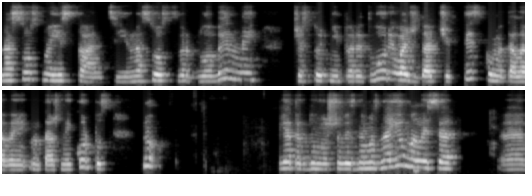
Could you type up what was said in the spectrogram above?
насосної станції, насос свердловинний, частотній перетворювач, датчик тиску, металевий монтажний корпус. Ну, я так думаю, що ви з ним ознайомилися. Е,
